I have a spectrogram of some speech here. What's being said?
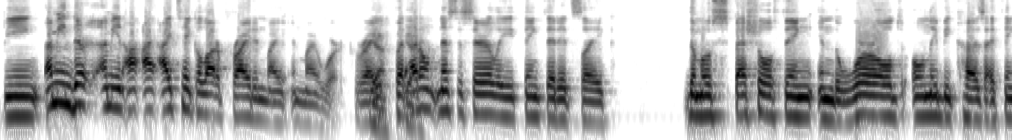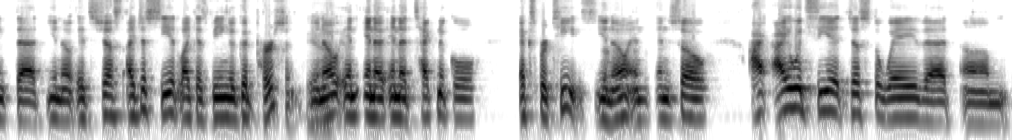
being i mean there i mean i i take a lot of pride in my in my work right yeah, but yeah. i don't necessarily think that it's like the most special thing in the world only because I think that, you know, it's just, I just see it like as being a good person, yeah. you know, in, in a, in a technical expertise, you uh-huh. know, and, and so I, I would see it just the way that, um,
